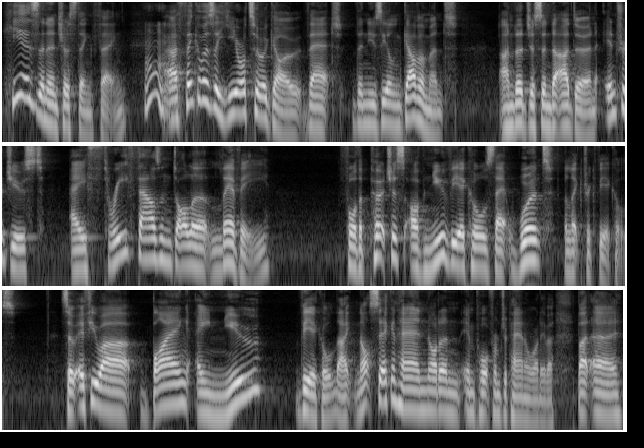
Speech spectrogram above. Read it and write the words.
here's an interesting thing. Hmm. I think it was a year or two ago that the New Zealand government, under Jacinda Ardern, introduced a $3,000 levy for the purchase of new vehicles that weren't electric vehicles. So if you are buying a new vehicle, like not secondhand, not an import from Japan or whatever, but a,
